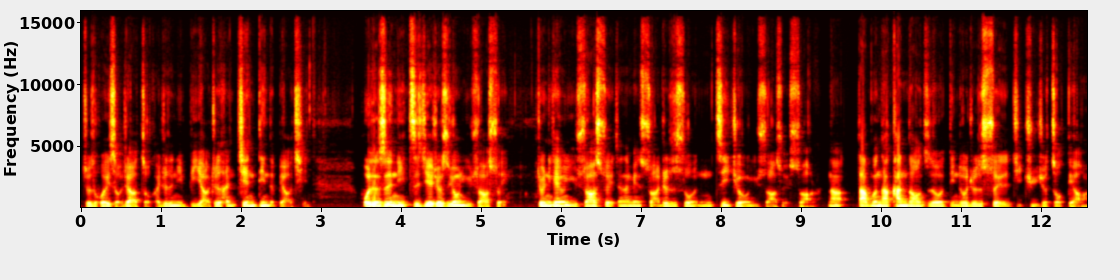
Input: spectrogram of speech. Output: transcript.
就是挥手叫他走开，就是你不要，就是很坚定的表情，或者是你直接就是用雨刷水，就你可以用雨刷水在那边刷，就是说你自己就用雨刷水刷了。那大部分他看到之后，顶多就是睡了几句就走掉了。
